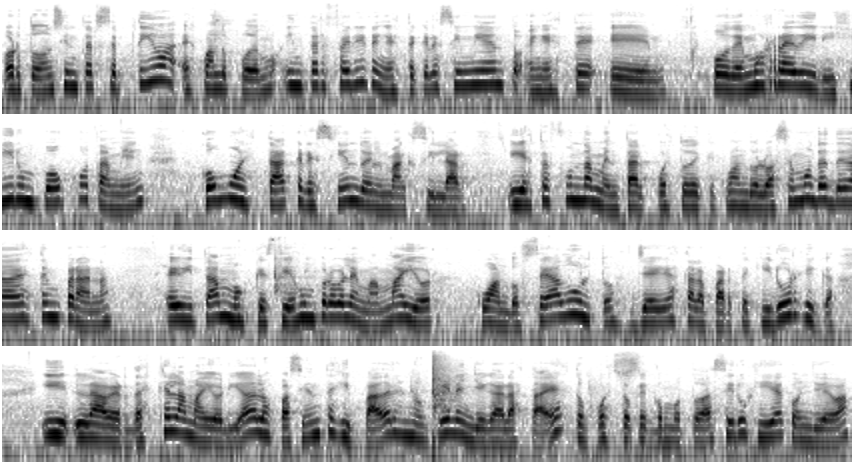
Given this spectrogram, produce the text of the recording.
Ortodoncia interceptiva es cuando podemos interferir en este crecimiento, en este, eh, podemos redirigir un poco también cómo está creciendo el maxilar. Y esto es fundamental, puesto de que cuando lo hacemos desde edades tempranas, evitamos que si es un problema mayor, cuando sea adulto llegue hasta la parte quirúrgica. Y la verdad es que la mayoría de los pacientes y padres no quieren llegar hasta esto, puesto que como toda cirugía conlleva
